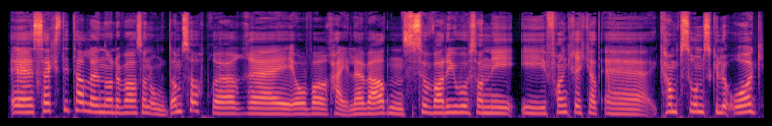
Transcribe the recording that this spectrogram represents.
eh, 60-tallet, når det var sånn ungdomsopprør eh, over hele verden, så var det jo sånn i, i Frankrike at eh, kampsonen skulle òg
